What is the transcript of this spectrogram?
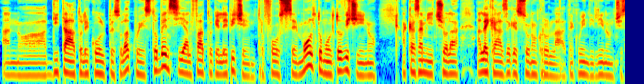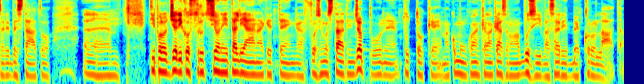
hanno additato le colpe solo a questo, bensì al fatto che l'epicentro fosse molto molto vicino a casa Micciola, alle case che sono crollate, quindi lì non ci sarebbe stato eh, tipologia di costruzione italiana che tenga, fossimo stati in Giappone tutto ok, ma comunque anche una casa non abusiva sarebbe crollata.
